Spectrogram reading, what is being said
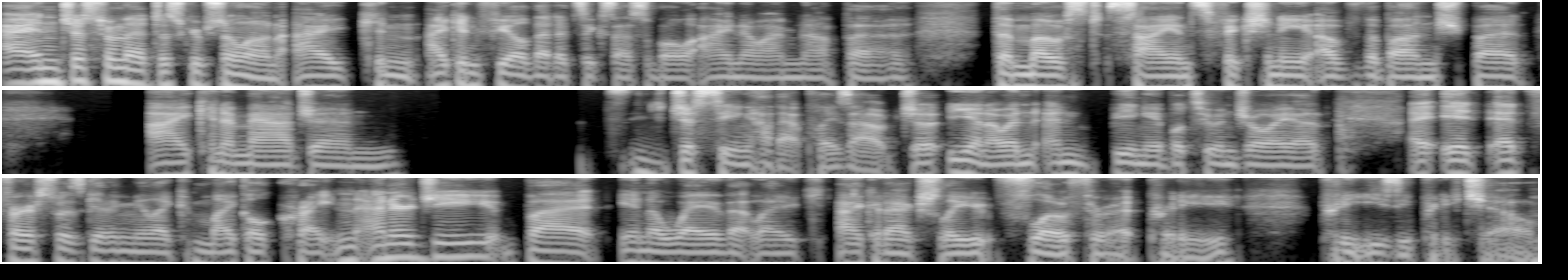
And just from that description alone i can i can feel that it's accessible. I know i'm not the the most science fictiony of the bunch but i can imagine just seeing how that plays out you know and and being able to enjoy it. It at first was giving me like michael crichton energy but in a way that like i could actually flow through it pretty pretty easy pretty chill.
